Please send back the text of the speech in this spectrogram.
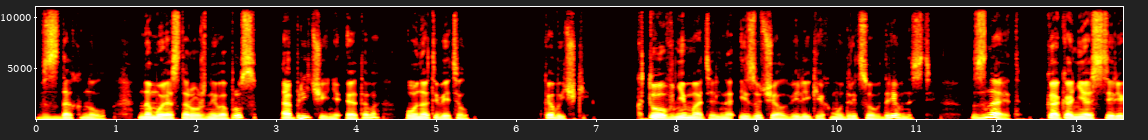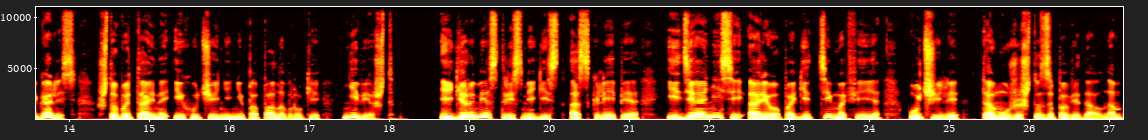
вздохнул. На мой осторожный вопрос о причине этого он ответил. Кавычки. Кто внимательно изучал великих мудрецов древности, знает, как они остерегались, чтобы тайна их учений не попала в руки невежд – и Гермес Трисмегист Асклепия, и Дионисий Ареопагит Тимофея учили тому же, что заповедал нам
